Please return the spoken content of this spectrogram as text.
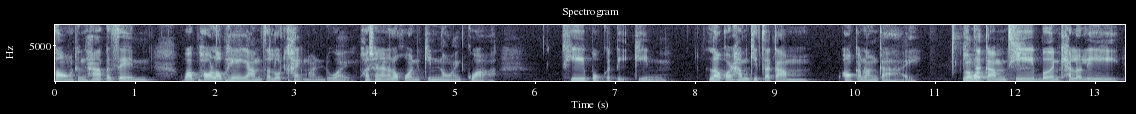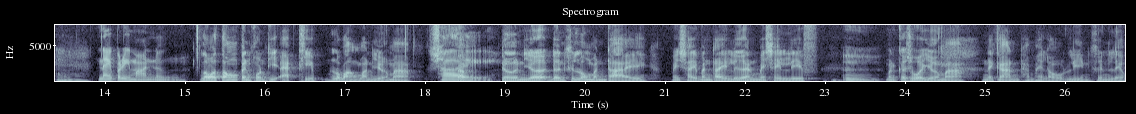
สองถึงห้าเปอร์เซน ว่าเพราะเราพยายามจะลดไขมันด้วย เพราะฉะนั้นเราควรกินน้อยกว่าที่ปกติกิน เราก็ทำกิจกรรมออกกำลังกายเรากิว่าจกรรมที่เบิร์นแคลอรี่อืมในปริมาณหนึ่ง เราว่าต้องเป็นคนที่แอคทีฟระหว่างวันเยอะมาก ใช่แบบเดินเยอะเดินขึ้นลงบันได ไม่ใช้บันไดเลื่อน ไม่ใช้ลิฟต์อืมมันก็ช่วยเยอะมากในการทำให้เราลีนขึ้นเร็ว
